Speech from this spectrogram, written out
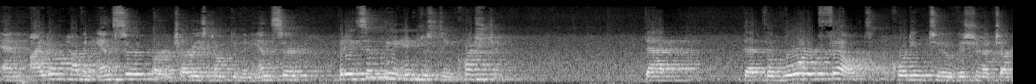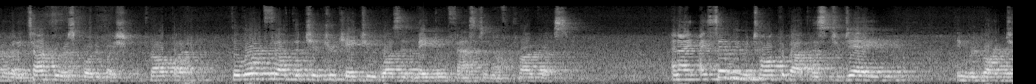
and I don't have an answer, or acharyas don't give an answer, but it's simply an interesting question. That that the Lord felt, according to Vishwanath Chakravarti Thakur, as quoted by Srila Prabhupada, the Lord felt that Chitraketu wasn't making fast enough progress. And I, I said we would talk about this today in regard to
